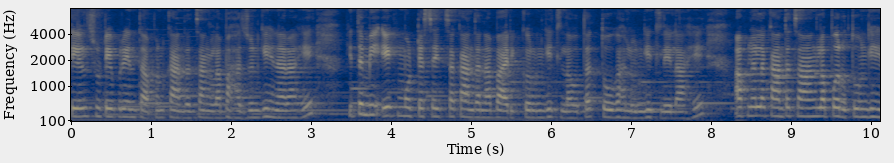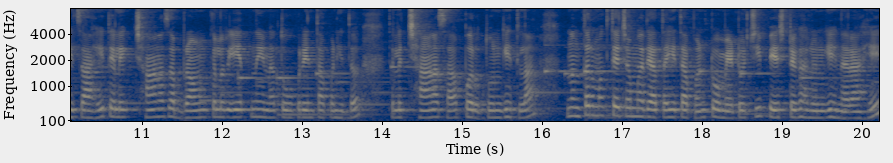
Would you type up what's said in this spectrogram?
तेल सुटेपर्यंत आपण कांदा चांगला भाजून घेणार आहे. इथं मी एक मोठ्या साईजचा कांदा ना बारीक करून घेतला होता तो घालून घेतलेला आहे. आपल्याला कांदा चांगला परतून घ्यायचा आहे त्याला एक छान असा ब्राऊन कलर येत नाही ना तोपर्यंत आपण इथं त्याला छान असा परतून घेतला. नंतर मग त्याच्यामध्ये आता इथं आपण टोमॅटोची पेस्ट घालून घेणार आहे.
